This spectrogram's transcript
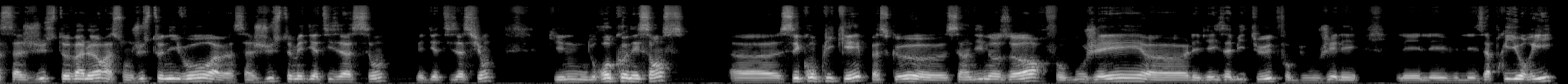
sa juste valeur, à son juste niveau, à sa juste médiatisation, médiatisation qui est une reconnaissance. c'est compliqué parce que c'est un dinosaure, faut bouger les vieilles habitudes, faut bouger les, les, les, les a priori.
